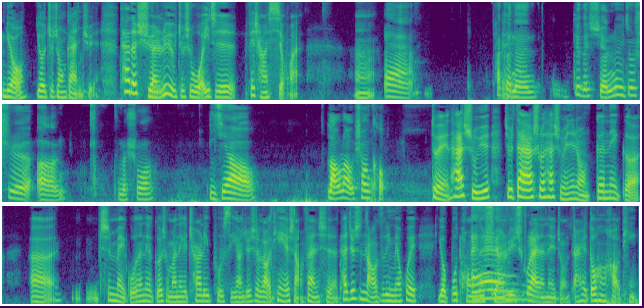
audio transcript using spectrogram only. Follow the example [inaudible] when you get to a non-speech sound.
有有这种感觉，它的旋律就是我一直非常喜欢。嗯，哎。它可能这个旋律就是呃，怎么说，比较朗朗上口。对它属于就是大家说它属于那种跟那个呃是美国的那个歌手嘛，那个 Charlie Puth 一样，就是老天爷赏饭吃，他就是脑子里面会有不同的旋律出来的那种，而且都很好听。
